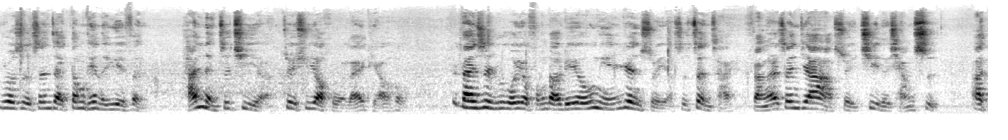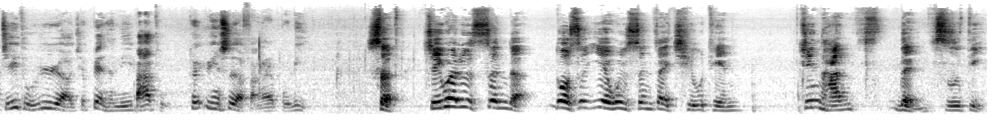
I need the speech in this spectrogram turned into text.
若是生在冬天的月份，寒冷之气啊，最需要火来调和。但是如果又逢到流年壬水啊，是正财，反而增加啊水气的强势啊，己土日啊就变成泥巴土，对运势啊反而不利。是己未日生的，若是月份生在秋天，金寒冷之地，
